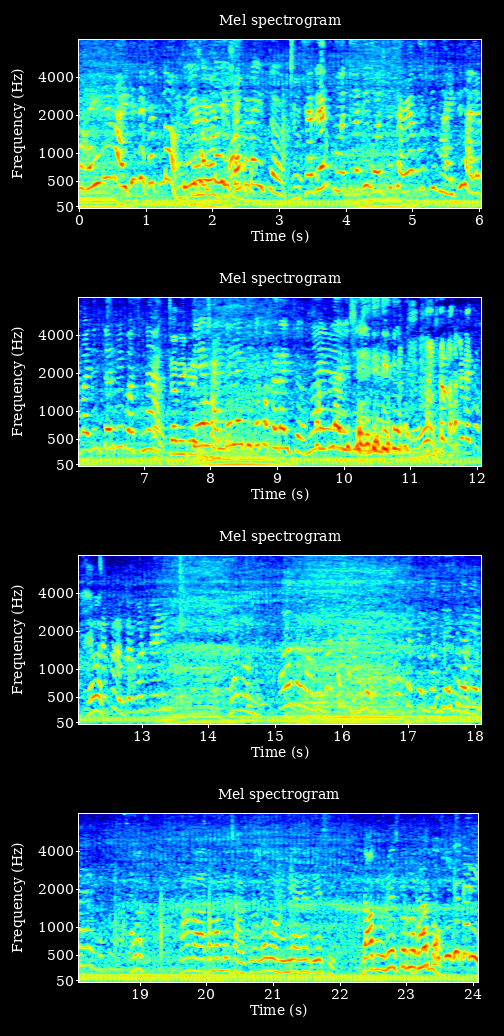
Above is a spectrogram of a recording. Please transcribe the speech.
काही नाही माहिती त्याच्यातलं. तुम्ही फक्त हे पकडायचं. सगळ्यात महत्वाची गोष्ट सगळ्या गोष्टी माहिती झाल्या पाहिजे तर मी बसणार. चल इकडे ते. हँडल आहे तिथं पकडायचं. संपला विषय. हे. हो का मम्मी? बसा ना बसा तर बसल्याशिवाय येणार का तुम्हाला हे बघ. थांबा आता मम्मीला सांगतो. बघ मम्मी ही आहे रेस आहे. दाबू रेस करू नको बरं का? बसू दे तरी.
